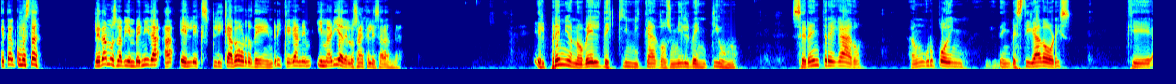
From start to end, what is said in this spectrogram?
¿Qué tal? ¿Cómo está? Le damos la bienvenida a El explicador de Enrique Ganem y María de Los Ángeles Aranda. El Premio Nobel de Química 2021 será entregado a un grupo de, investigadores que,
